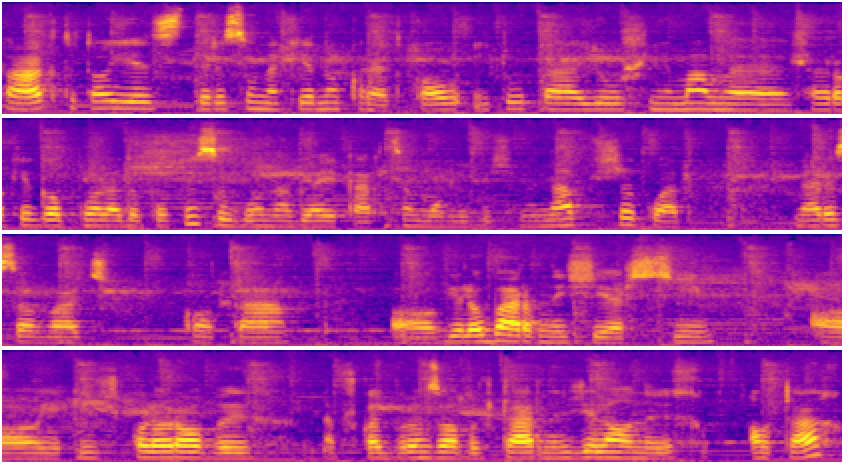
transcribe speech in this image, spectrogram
Fakt to jest rysunek jednokredką i tutaj już nie mamy szerokiego pola do popisu, bo na białej kartce moglibyśmy na przykład narysować kota o wielobarwnej sierści, o jakichś kolorowych, na przykład brązowych, czarnych, zielonych oczach,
